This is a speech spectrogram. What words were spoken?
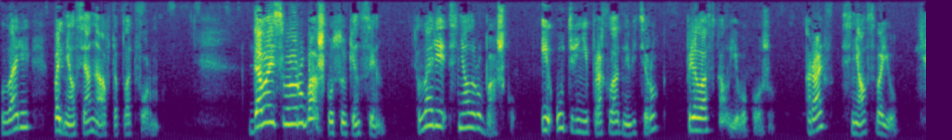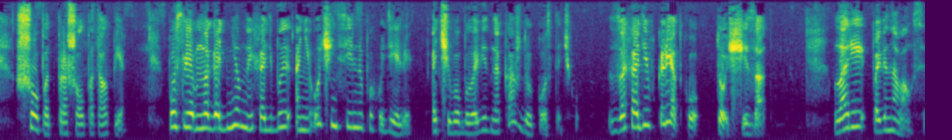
Ларри поднялся на автоплатформу. «Давай свою рубашку, сукин сын». Ларри снял рубашку, и утренний прохладный ветерок приласкал его кожу. Ральф снял свою. Шепот прошел по толпе. После многодневной ходьбы они очень сильно похудели, отчего было видно каждую косточку. «Заходи в клетку, тощий зад!» Ларри повиновался.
